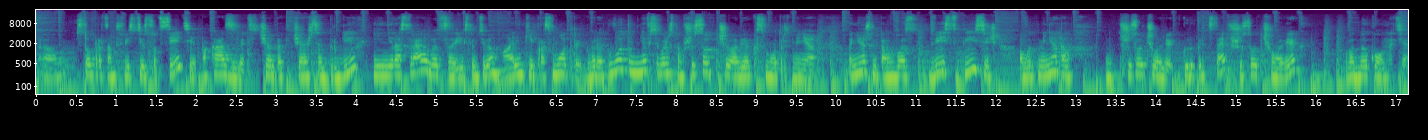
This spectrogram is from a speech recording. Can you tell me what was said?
эм, сто процентов вести соцсети, показывать, чем ты отличаешься от других, и не расстраиваться, если у тебя маленькие просмотры. Говорят, вот у меня всего лишь там 600 человек смотрит меня. Конечно, там у вас 200 тысяч, а вот меня там 600 человек. Говорю, представь, 600 человек в одной комнате.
